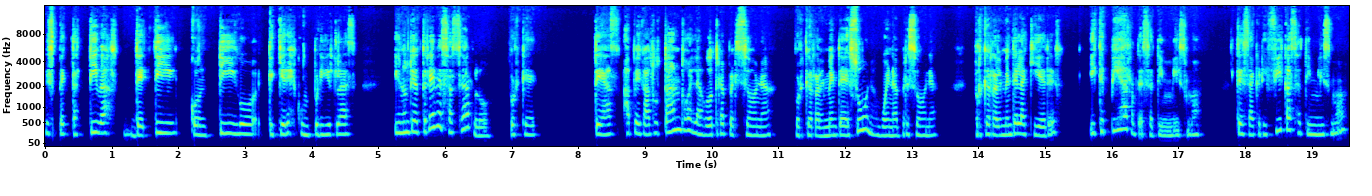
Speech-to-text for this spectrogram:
expectativas de ti, contigo, que quieres cumplirlas y no te atreves a hacerlo porque te has apegado tanto a la otra persona, porque realmente es una buena persona, porque realmente la quieres y te pierdes a ti mismo, te sacrificas a ti mismo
